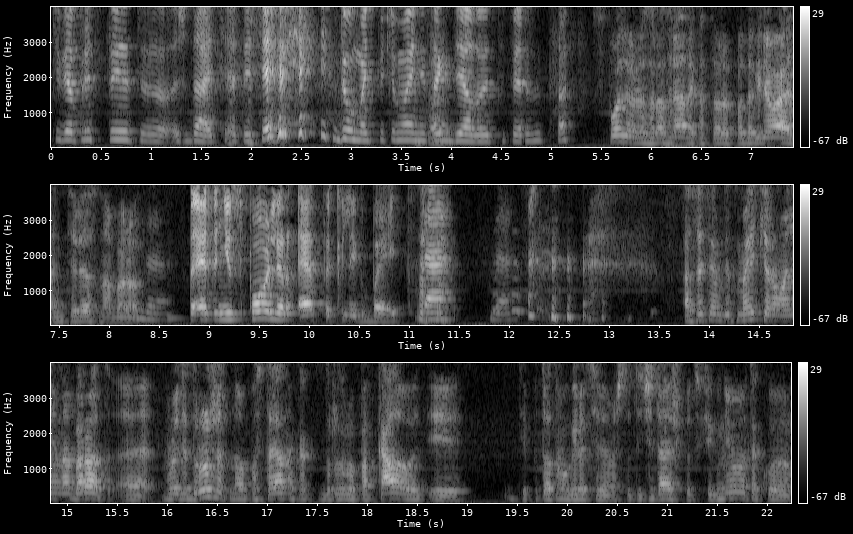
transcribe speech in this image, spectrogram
тебе предстоит э, ждать этой серии и думать, почему они Да. так делают теперь зато. Спойлер из разряда, который подогревает интерес наоборот. Да. Это не спойлер, это кликбейт. Да, да. А с этим битмейкером они наоборот э, вроде дружат, но постоянно как-то друг друга подкалывают и типа тот ему говорит все время, что ты читаешь какую-то фигню такую,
